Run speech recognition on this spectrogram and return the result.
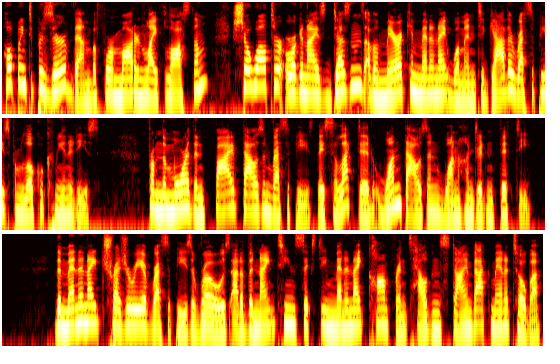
Hoping to preserve them before modern life lost them, Showalter organized dozens of American Mennonite women to gather recipes from local communities. From the more than 5,000 recipes, they selected 1,150. The Mennonite Treasury of Recipes arose out of the 1960 Mennonite Conference held in Steinbach, Manitoba,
